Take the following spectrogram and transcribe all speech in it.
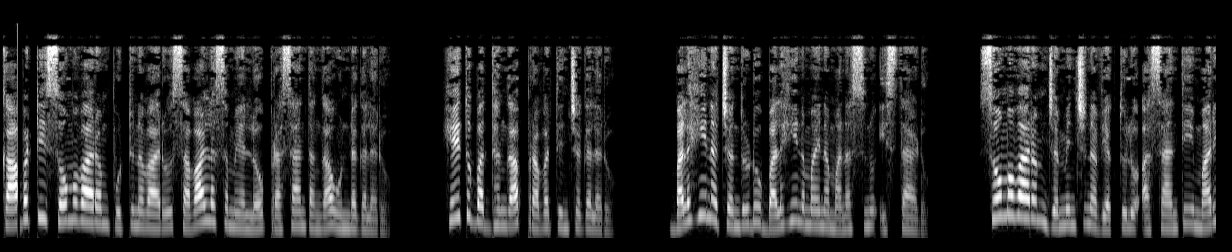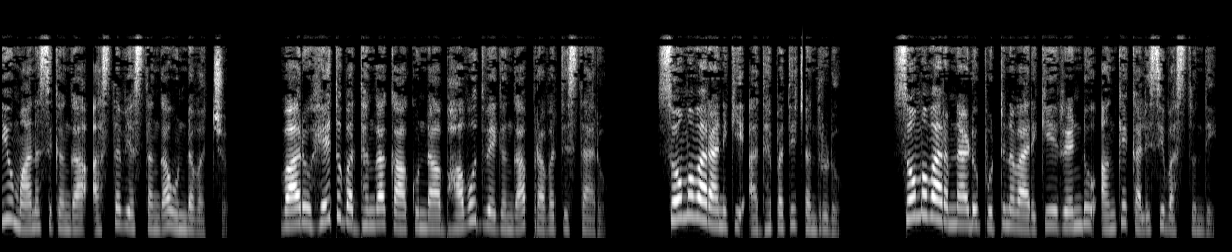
కాబట్టి సోమవారం పుట్టినవారు సవాళ్ళ సమయంలో ప్రశాంతంగా ఉండగలరు. హేతుబద్ధంగా ప్రవర్తించగలరు. బలహీన చంద్రుడు బలహీనమైన మనస్సును ఇస్తాడు. సోమవారం జమించిన వ్యక్తులు అశాంతి మరియు మానసికంగా అస్తవ్యస్తంగా ఉండవచ్చు. వారు హేతుబద్ధంగా కాకుండా భావోద్వేగంగా ప్రవర్తిస్తారు. సోమవారానికి అధిపతి చంద్రుడు. సోమవారం నాడు పుట్టినవారికి రెండు అంకె కలిసి వస్తుంది.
